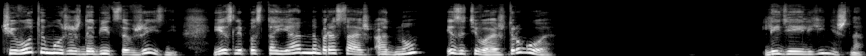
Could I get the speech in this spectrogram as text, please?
Чего ты можешь добиться в жизни, если постоянно бросаешь одно и затеваешь другое? Лидия Ильинична,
